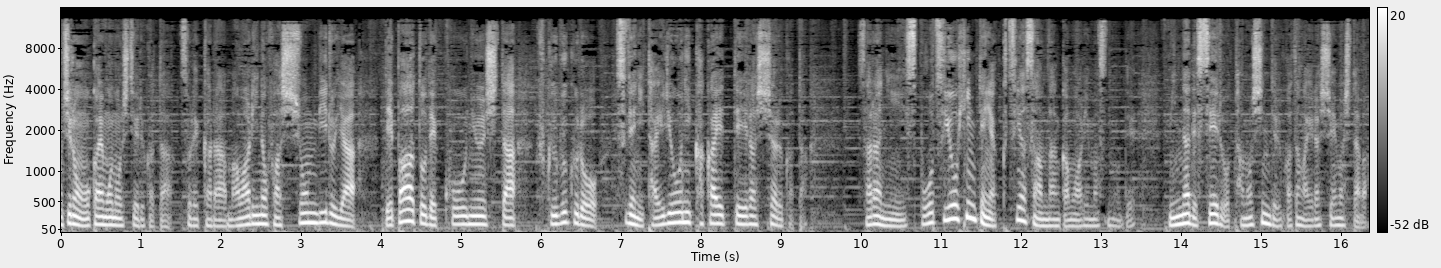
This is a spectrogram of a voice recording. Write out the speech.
もちろんお買い物をしている方それから周りのファッションビルやデパートで購入した福袋をすでに大量に抱えていらっしゃる方さらにスポーツ用品店や靴屋さんなんかもありますのでみんなでセールを楽しんでいる方がいらっしゃいましたが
